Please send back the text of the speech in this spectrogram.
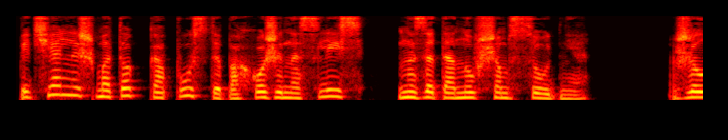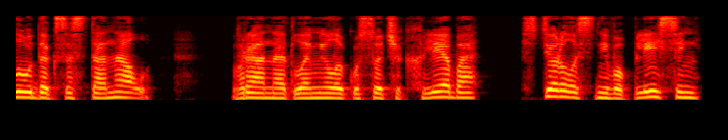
Печальный шматок капусты, похожий на слизь на затонувшем судне. Желудок застонал. Врана отломила кусочек хлеба, стерла с него плесень,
